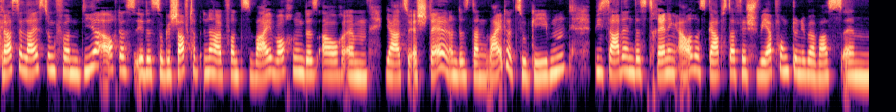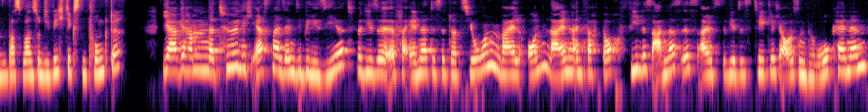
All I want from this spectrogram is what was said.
krasse Leistung von dir auch, dass ihr das so geschafft habt, innerhalb von zwei Wochen das auch ähm, ja zu erstellen und das dann weiterzugeben. Wie sah denn das Training aus? Was gab es da für Schwerpunkte und über was, ähm, was waren so die wichtigsten Punkte? Ja, wir haben natürlich erstmal sensibilisiert für diese äh, veränderte Situation, weil online einfach doch vieles anders ist, als wir das täglich aus dem Büro kennen.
